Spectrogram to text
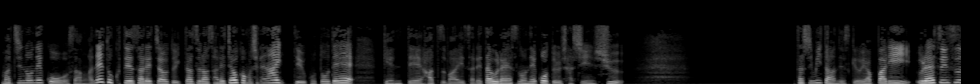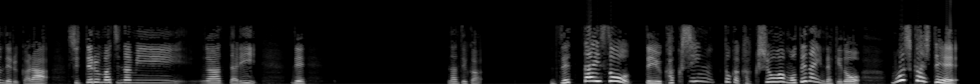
街の猫さんがね、特定されちゃうといたずらされちゃうかもしれないっていうことで、限定発売された浦安の猫という写真集。私見たんですけど、やっぱり、浦安に住んでるから、知ってる街並みがあったり、で、なんていうか、絶対そうっていう確信とか確証は持てないんだけど、もしかして、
